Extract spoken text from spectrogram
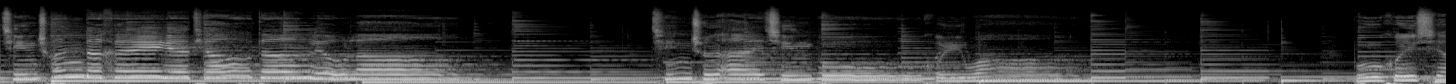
青春的黑夜，挑灯流浪。青春爱情不不会想，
